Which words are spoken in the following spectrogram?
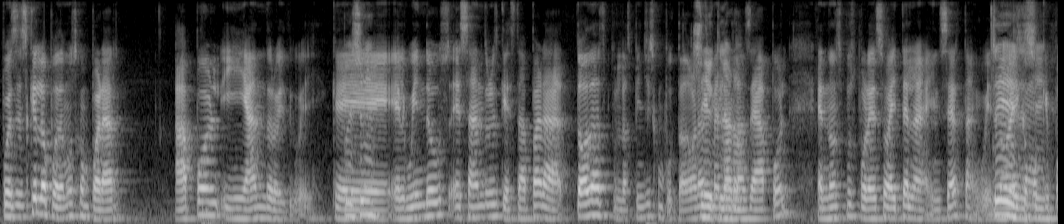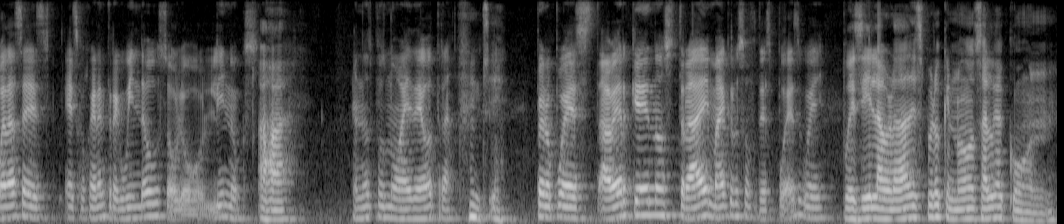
Pues es que lo podemos comparar Apple y Android, güey. Que Pues sí. el Windows es Android que está para todas pues, las pinches computadoras, Sí, menos claro. las de Apple. Entonces, pues por eso ahí te la insertan, güey. Sí, no hay como que puedas es- escoger entre Windows o Linux. Ajá, Entonces, pues no hay de otra. sí. Pero pues, a ver qué nos trae Microsoft después, güey. Pues sí, la verdad espero que no salga con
